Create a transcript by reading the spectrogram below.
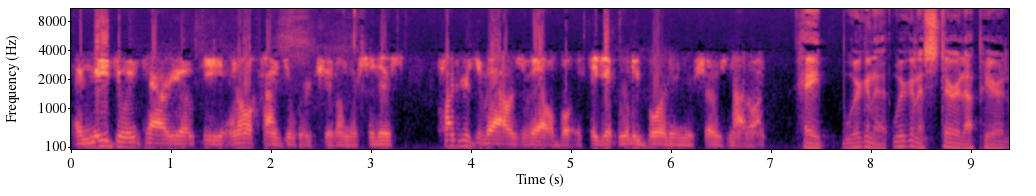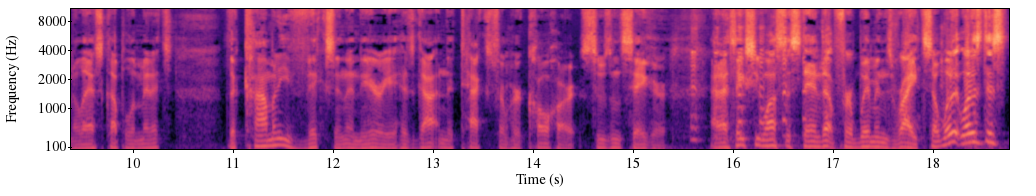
and me doing karaoke and all kinds of weird shit on there. So there's hundreds of hours available if they get really bored and your show's not on. hey, we're gonna we're gonna stir it up here in the last couple of minutes. The comedy vixen in the area has gotten a text from her cohort, Susan Sager, and I think she wants to stand up for women's rights. So, what, what is this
